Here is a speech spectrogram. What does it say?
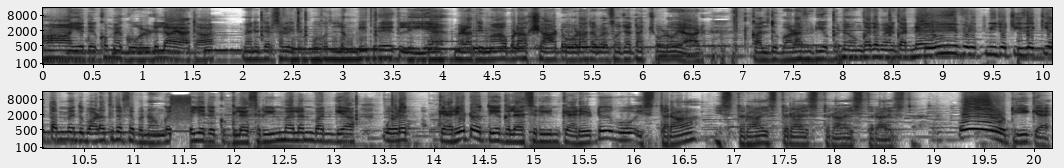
हाँ ये देखो, मैं गोल्ड लाया था। मैंने दरअसल इधर बहुत लंबी ब्रेक ली है। मेरा दिमाग बड़ा शार्ट हो रहा था, मैं सोचा था, छोड़ो यार, कल दोबारा वीडियो बनाऊँगा तो मैंने कहा, नहीं, फिर इतनी जो चीज़ें की है तब मैं दोबारा किधर से बनाऊँगा? ये देखो ग्लेसरीन मेलन बन गया। और एक कैरेट होती है ग्लेसरीन कैरेट वो इस तरह इस तरह इस तरह इस तरह इस तरह इस तरह। ओ, ठीक है।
